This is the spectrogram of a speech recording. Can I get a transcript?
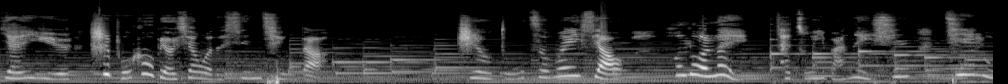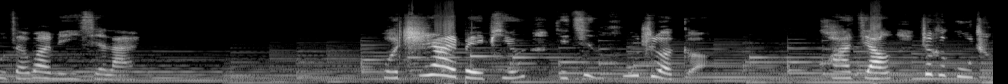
言语是不够表现我的心情的，只有独自微笑和落泪，才足以把内心揭露在外面一些来。我挚爱北平，也近乎这个。夸奖这个古城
